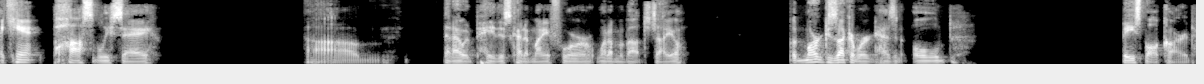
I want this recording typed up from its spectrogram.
I can't possibly say um, that I would pay this kind of money for what I'm about to tell you. But Mark Zuckerberg has an old baseball card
